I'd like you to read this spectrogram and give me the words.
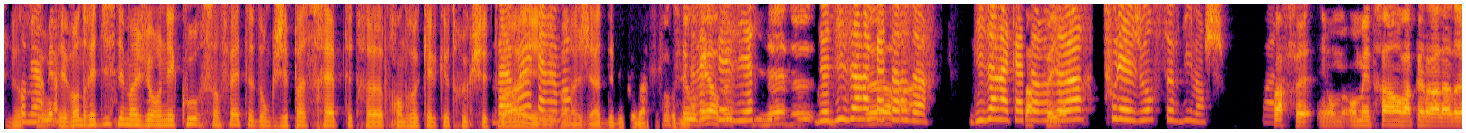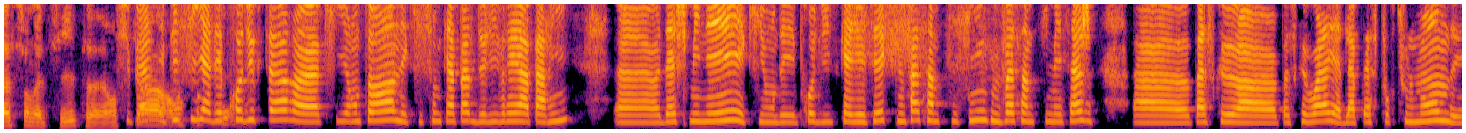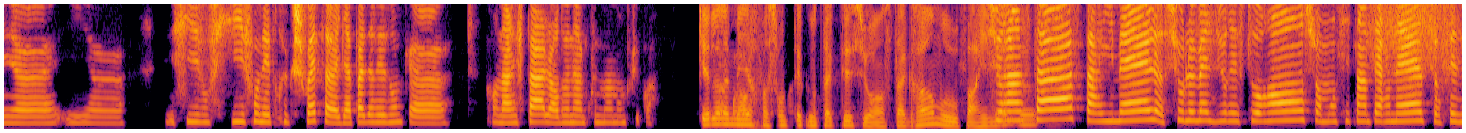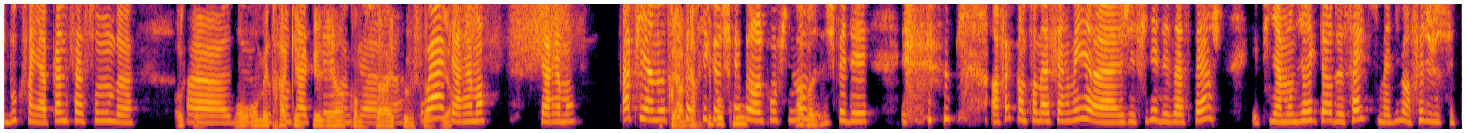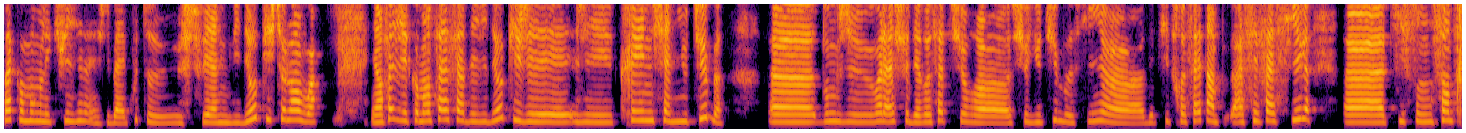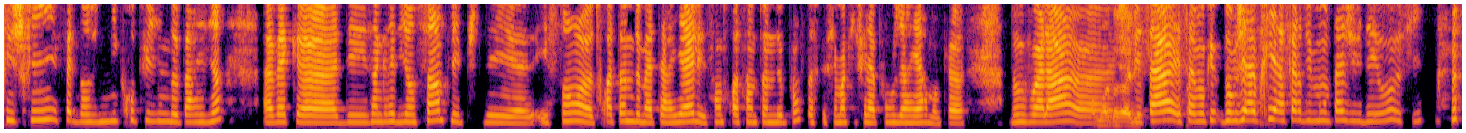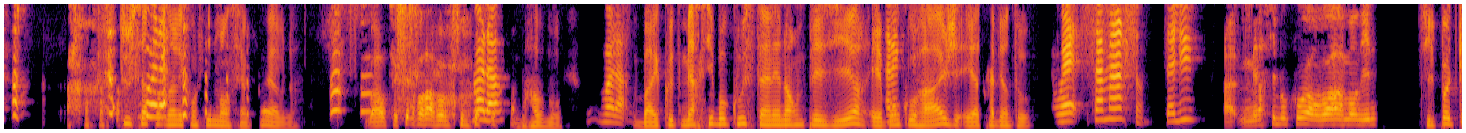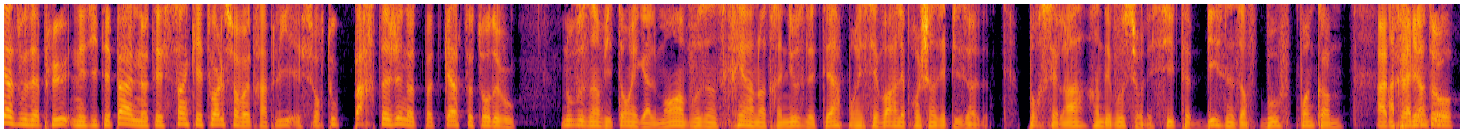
Bien sûr. Et vendredi, c'est ma journée course, en fait. Donc, j'y passerai peut-être euh, prendre quelques trucs chez bah toi. et voilà, j'ai hâte de découvrir. Donc, c'est ouvert de, de, de 10h à 14h. 10h à 14h, tous les jours, sauf dimanche. Parfait. Et on, mettra, on rappellera l'adresse sur notre site. Euh, Super. et puis s'il y a des producteurs euh, qui entendent et qui sont capables de livrer à Paris, euh, d'acheminer et qui ont des produits de qualité, qu'ils me fassent un petit signe, qu'ils me fassent un petit message, euh, parce que parce que voilà, il y a de la place pour tout le monde et, et s'ils font des trucs chouettes, il n'y a pas de raison que qu'on n'arrive pas à leur donner un coup de main non plus quoi. Quelle est la meilleure façon de te contacter sur Instagram ou par email Sur Insta, par email, sur le mail du restaurant, sur mon site internet, sur Facebook. Enfin, il y a plein de façons de. Ok. Euh, on, mettra quelques liens comme ça, ils peuvent choisir. Ouais, carrément, carrément. Ah puis il y a un autre truc aussi que je fais pendant le confinement, ah, je, fais des. en fait, quand on a fermé, euh, j'ai filé des asperges et puis il y a mon directeur de salle qui m'a dit, mais en fait, je sais pas comment on les cuisine. Et je dis bah écoute, euh, je fais une vidéo puis je te l'envoie. Et en fait, j'ai commencé à faire des vidéos puis j'ai créé une chaîne YouTube euh, donc je voilà, je fais des recettes sur euh, sur YouTube aussi, euh, des petites recettes un peu, assez faciles euh, qui sont sans tricherie, faites dans une micro cuisine de Parisien avec des ingrédients simples et puis des et sans 3 tonnes de matériel et sans 300 tonnes de plonge parce que c'est moi qui fais la plonge derrière. Donc donc voilà, je fais ça et ça m'occupe. Donc j'ai appris à faire du montage vidéo aussi. Tout ça pendant les confinements, c'est incroyable. Bah, en tout cas, bravo. Voilà. bravo. Voilà. Bah écoute, merci beaucoup, c'était un énorme plaisir et bon courage et à très bientôt. Ouais, ça marche. Salut. Ah, merci beaucoup, au revoir Amandine. Si le podcast vous a plu, n'hésitez pas à le noter 5 étoiles sur votre appli et surtout partagez notre podcast autour de vous. Nous vous invitons également à vous inscrire à notre newsletter pour essayer voir les prochains épisodes. Pour cela, rendez-vous sur le site businessofbooth.com. À, très, bientôt.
